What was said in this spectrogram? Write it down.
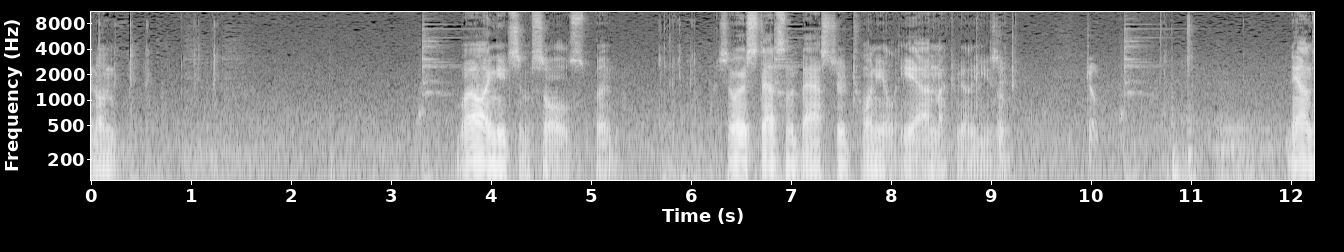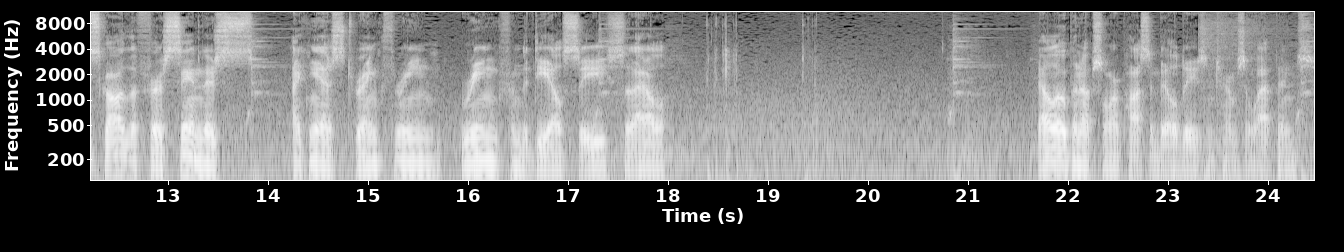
I don't... Well, I need some souls, but... So what stats on the bastard? 20... Yeah, I'm not going to be able to use it. Now, in Scholar of the First Sin, there's I can get a strength ring, ring from the DLC, so that'll that'll open up some more possibilities in terms of weapons.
